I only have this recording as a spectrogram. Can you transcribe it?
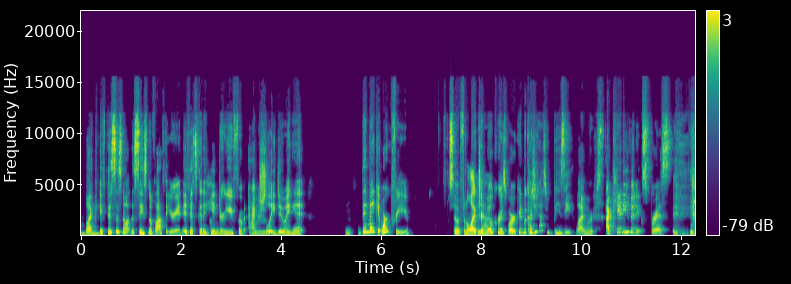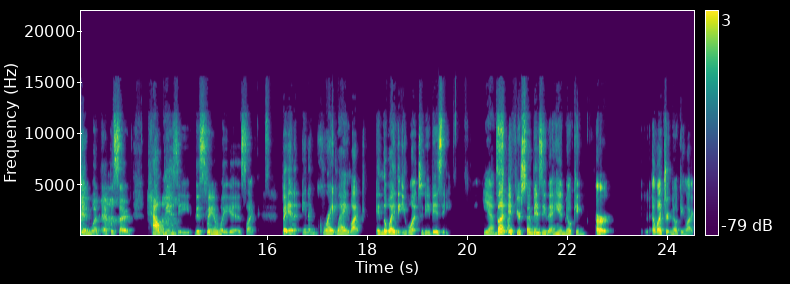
like Mhm. if this is not the season of life that you're in, if it's going to hinder you from actually doing it, then make it work for you. So if an electric Yeah. milker is working, because you guys are busy, like I can't even express in one episode how Oh, busy this mm. family is. Like, but in in a great way, like in the way that you want to be busy. Yes, But if you're so busy that hand milking or electric milking like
